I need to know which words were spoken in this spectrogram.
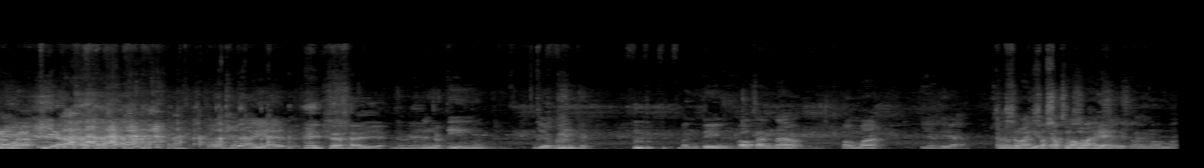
orang malah iya. Wah bahaya. iya. Penting. Jawaban. penting. Oh, karena mama Ya. Iya. Karena Sosok- sosok mama ya. melahirkan. Mama.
